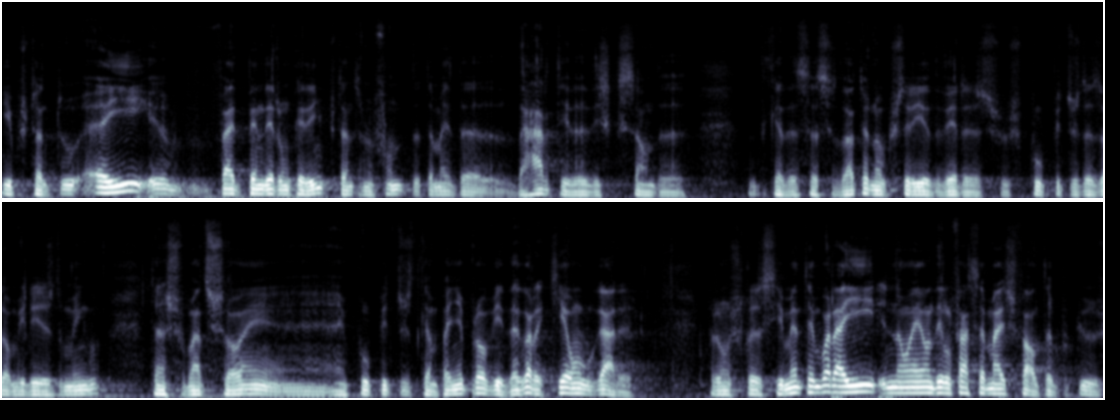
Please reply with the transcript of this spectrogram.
e, portanto, aí eh, vai depender um bocadinho, portanto, no fundo, também da, da arte e da discreção de de cada sacerdote. Eu não gostaria de ver as, os púlpitos das homilias de domingo transformados só em, em púlpitos de campanha para o vida. Agora, que é um lugar para um esclarecimento, embora aí não é onde ele faça mais falta, porque os,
